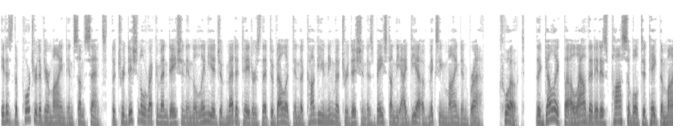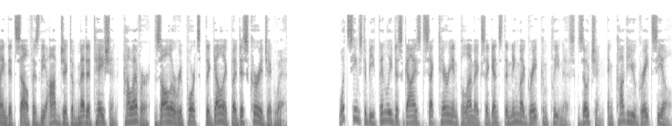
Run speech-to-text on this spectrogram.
It is the portrait of your mind in some sense. The traditional recommendation in the lineage of meditators that developed in the Kagyu Nyingma tradition is based on the idea of mixing mind and breath. Quote, the Gelugpa allow that it is possible to take the mind itself as the object of meditation, however, Zahler reports, the Gelugpa discourage it with what seems to be thinly disguised sectarian polemics against the Nyingma Great Completeness and Kagyu Great Seal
